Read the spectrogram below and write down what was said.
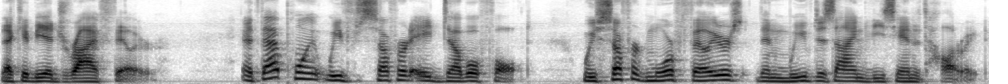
that could be a drive failure. At that point, we've suffered a double fault. We've suffered more failures than we've designed vSAN to tolerate.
